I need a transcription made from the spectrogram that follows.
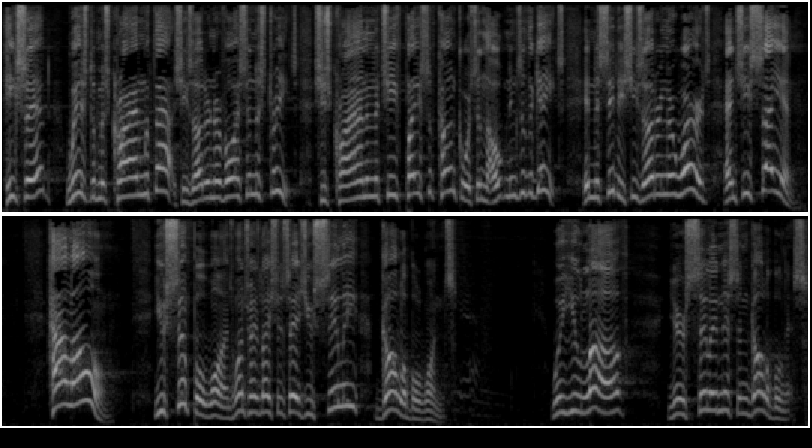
He said, Wisdom is crying without. She's uttering her voice in the streets. She's crying in the chief place of concourse, in the openings of the gates. In the city, she's uttering her words, and she's saying, How long? You simple ones. One translation says, You silly, gullible ones. Will you love your silliness and gullibleness?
